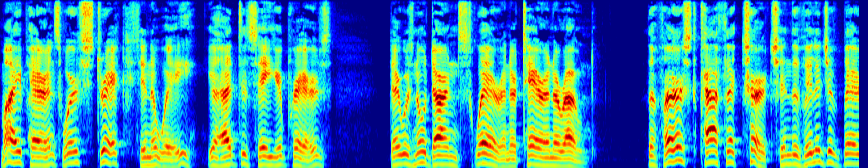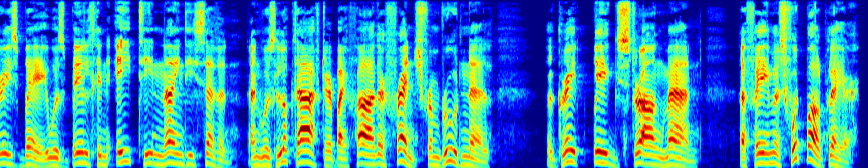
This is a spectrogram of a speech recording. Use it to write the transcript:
My parents were strict in a way. You had to say your prayers. There was no darn swearing or tearing around. The first Catholic church in the village of Barry's Bay was built in 1897 and was looked after by Father French from Brudenell, a great big strong man, a famous football player.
